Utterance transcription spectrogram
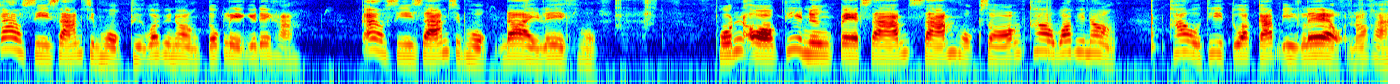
9 4 36ถือว่าพี่น้องตกเลขอยู่ได้ค่ะ9 4 36ได้เลข6ผลออกที่1 8 3 3 6 2เข้าว่าพี่น้องเข้าที่ตัวกลับอีกแล้วเนาะค่ะ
